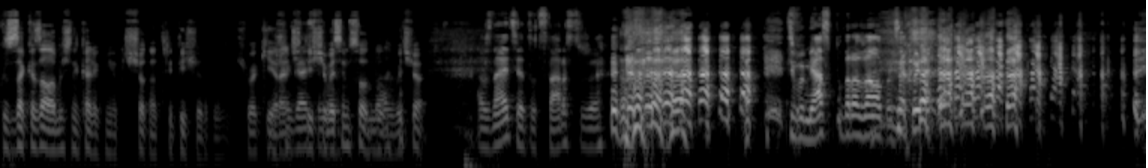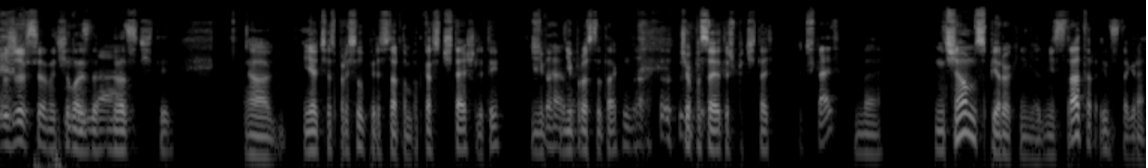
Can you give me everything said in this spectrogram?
заказал обычный калик, мне счет на 3000. Я такой, чуваки, раньше Нифига себе. 1800 было, Да. вы чё? А знаете, я тут старость уже. Типа мясо подорожало. хуйня. Уже все началось, Да. 24. А, Я тебя спросил перед стартом подкаста, читаешь ли ты? Не- Читаю, Не да. просто так. Да. Что посоветуешь почитать? Почитать? Да. Начнем с первой книги. Администратор Инстаграм.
